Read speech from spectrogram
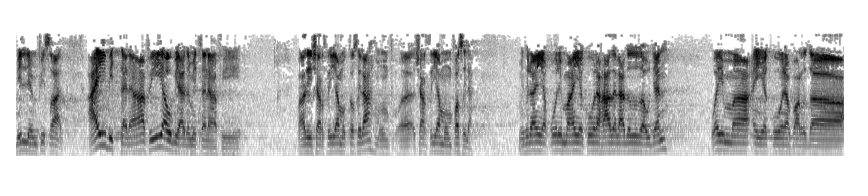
بالانفصال. أي بالتنافي أو بعدم التنافي. هذه شرطية متصلة شرطية منفصلة. مثل أن يقول إما أن يكون هذا العدد زوجا وإما أن يكون فردا.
